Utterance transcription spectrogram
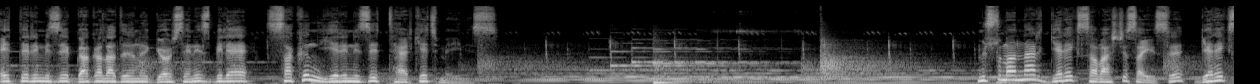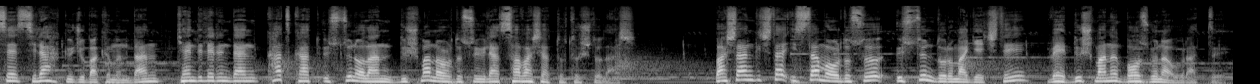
etlerimizi gagaladığını görseniz bile sakın yerinizi terk etmeyiniz.'' Müslümanlar gerek savaşçı sayısı, gerekse silah gücü bakımından kendilerinden kat kat üstün olan düşman ordusuyla savaşa tutuştular. Başlangıçta İslam ordusu üstün duruma geçti ve düşmanı bozguna uğrattı.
